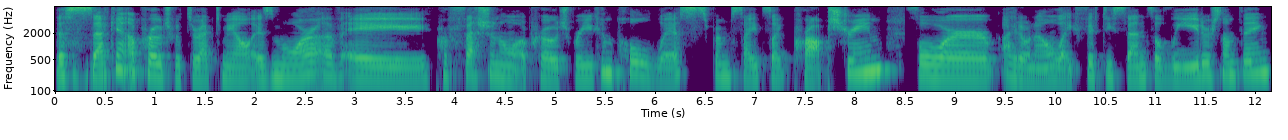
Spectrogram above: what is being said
The mm-hmm. second approach with direct mail is more of a professional approach where you can pull lists from sites like PropStream for, I don't know, like 50 cents a lead or something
